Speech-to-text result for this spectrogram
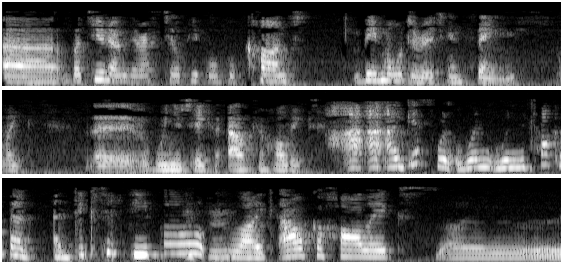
Uh, but you know there are still people who can't be moderate in things like uh, when you take alcoholics. I, I- I guess when, when when we talk about addicted people, like alcoholics, uh,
